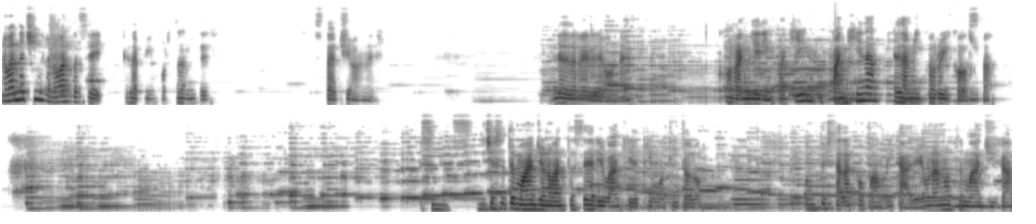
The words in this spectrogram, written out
95-96 è la più importante stagione del Re Leone con Ranieri in panchina e l'amico Rui Costa. 17 maggio 96 arriva anche il primo titolo. Conquista la Coppa Italia, è una notte magica.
